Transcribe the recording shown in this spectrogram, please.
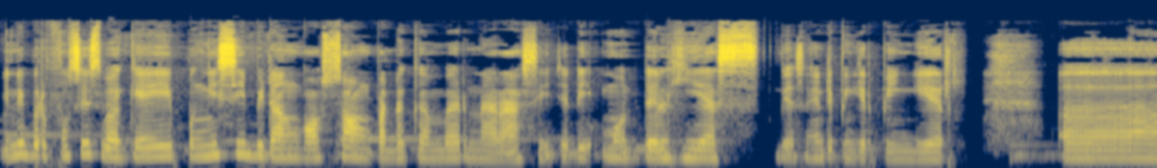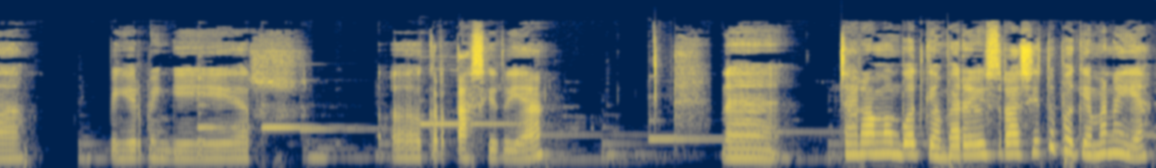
Ini berfungsi sebagai pengisi bidang kosong pada gambar narasi. Jadi model hias biasanya di pinggir-pinggir uh, pinggir-pinggir uh, kertas gitu ya. Nah, cara membuat gambar ilustrasi itu bagaimana ya?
